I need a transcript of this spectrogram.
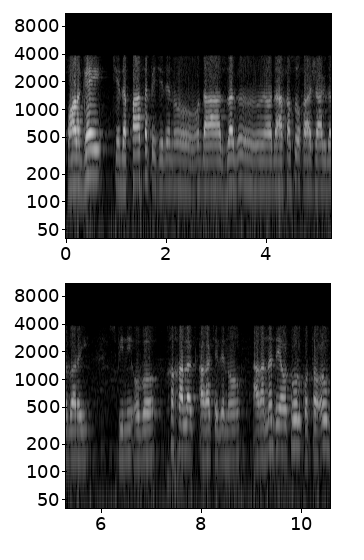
خړګي چې د پاسه په چې دنو دا زګ او دا خسو خاشاک د بري سپيني او بو خلق هغه چې دنو هغه نه دی او ټول کو تعوب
